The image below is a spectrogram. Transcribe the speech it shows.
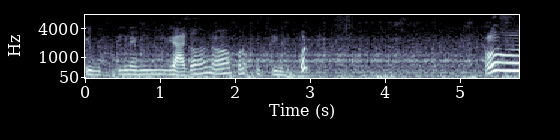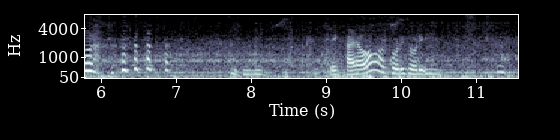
તે ઉઠતી નહીં જાગ ન પણ ઉઠતી નહીં ઉઠ ઓ દેખાય હો થોડી થોડી ઉઠ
